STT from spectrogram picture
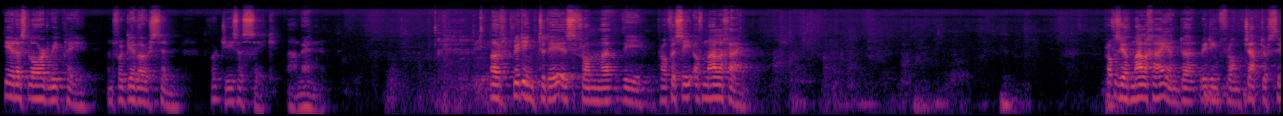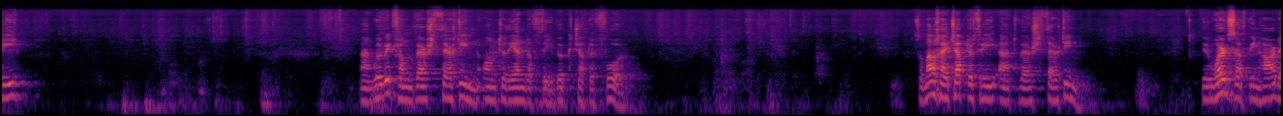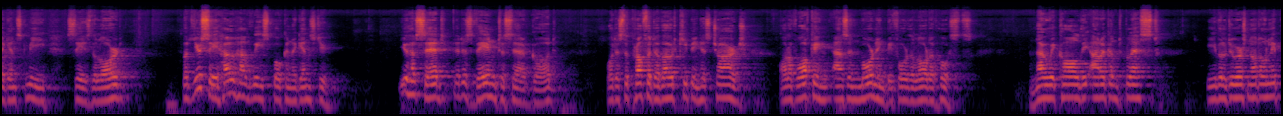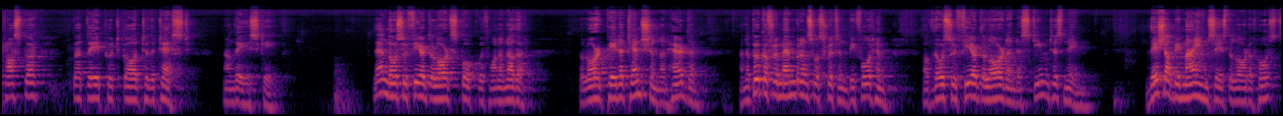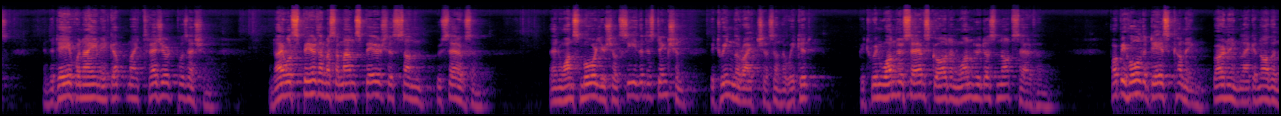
Hear us, Lord, we pray, and forgive our sin. For Jesus' sake. Amen. Our reading today is from uh, the prophecy of Malachi. Prophecy of Malachi and uh, reading from chapter 3 And we'll read from verse 13 on to the end of the book, chapter 4. So, Malachi chapter 3 at verse 13. Your words have been hard against me, says the Lord. But you say, How have we spoken against you? You have said, It is vain to serve God. What is the profit of our keeping his charge, or of walking as in mourning before the Lord of hosts? And now we call the arrogant blessed. Evildoers not only prosper, but they put God to the test, and they escape. Then those who feared the Lord spoke with one another. The Lord paid attention and heard them, and a book of remembrance was written before him of those who feared the Lord and esteemed his name. They shall be mine, says the Lord of hosts, in the day when I make up my treasured possession. And I will spare them as a man spares his son who serves him. Then once more you shall see the distinction between the righteous and the wicked, between one who serves God and one who does not serve him. For behold, the day is coming, burning like an oven,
